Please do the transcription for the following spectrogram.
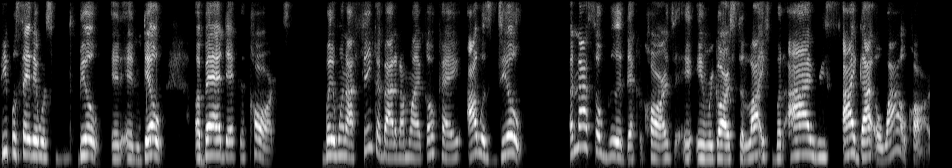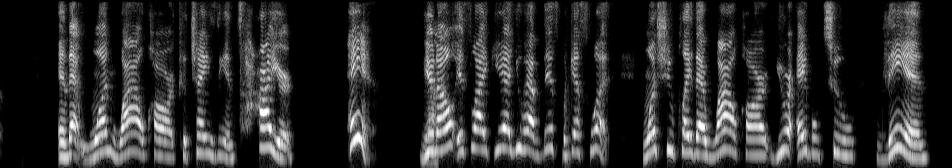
People say there was built and, and dealt a bad deck of cards. But when I think about it, I'm like, okay, I was dealt a not so good deck of cards in, in regards to life, but I re- I got a wild card. And that one wild card could change the entire hand. Yeah. You know, it's like, yeah, you have this, but guess what? Once you play that wild card, you're able to then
